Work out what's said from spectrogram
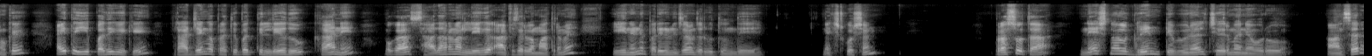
ఓకే? అయితే ఈ పదవికి రాజ్యాంగ ప్రతిపత్తి లేదు కానీ ఒక సాధారణ లీగల్ ఆఫీసర్గా మాత్రమే ఈయనని పరిగణించడం జరుగుతుంది. Next question. ప్రస్తుత నేషనల్ గ్రీన్ ట్రిబ్యునల్ చైర్మన్ ఎవరు? Answer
